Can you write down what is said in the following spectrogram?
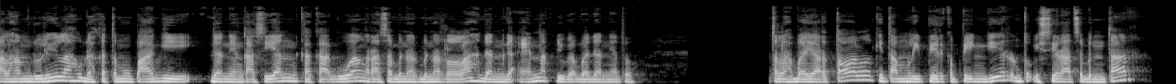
Alhamdulillah udah ketemu pagi dan yang kasihan kakak gua ngerasa benar-benar lelah dan gak enak juga badannya tuh. Setelah bayar tol, kita melipir ke pinggir untuk istirahat sebentar.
